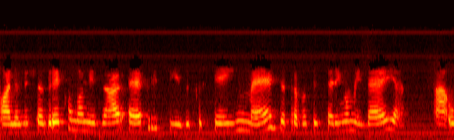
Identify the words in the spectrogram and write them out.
Olha, Alexandre, economizar é preciso, porque em média, para vocês terem uma ideia, o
